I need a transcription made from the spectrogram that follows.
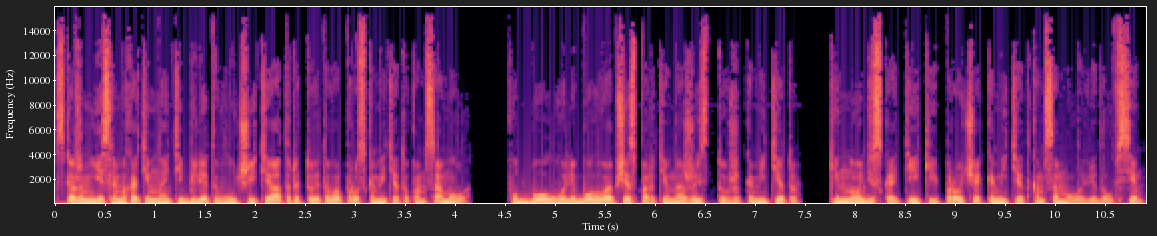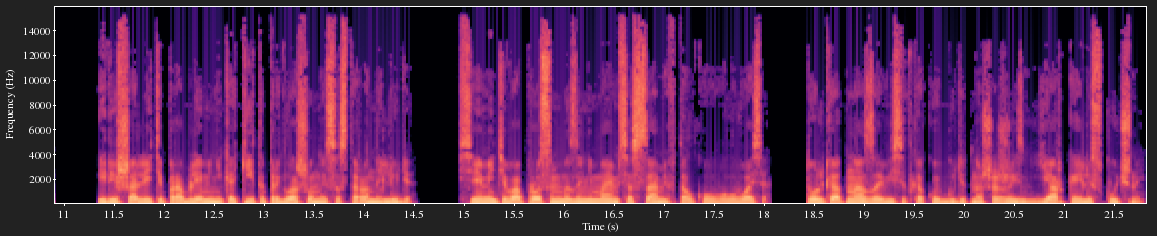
Скажем, если мы хотим найти билеты в лучшие театры, то это вопрос комитету комсомола. Футбол, волейбол и вообще спортивная жизнь тоже комитету. Кино, дискотеки и прочее комитет комсомола ведал всем. И решали эти проблемы не какие-то приглашенные со стороны люди, «Всеми эти вопросами мы занимаемся сами», — втолковывал Вася. «Только от нас зависит, какой будет наша жизнь, яркой или скучной.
